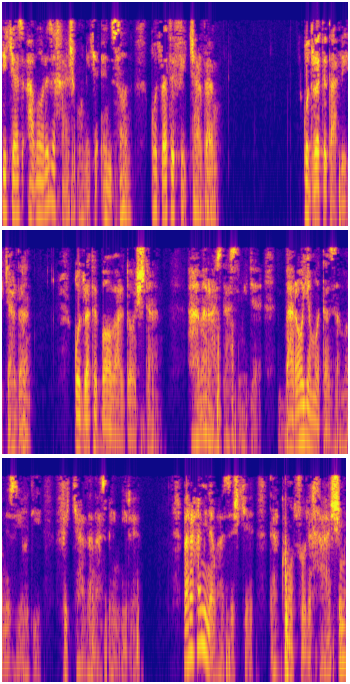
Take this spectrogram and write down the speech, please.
یکی از عوارض خشم اونه که انسان قدرت فکر کردن قدرت تحلیل کردن قدرت باور داشتن همه را از دست میده. برای مدت زمان زیادی فکر کردن از بین میره. برای همینم هستش که در کنترل خشم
